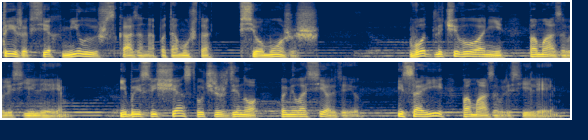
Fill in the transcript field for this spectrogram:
ты же всех милуешь, сказано, потому что все можешь. Вот для чего они помазывались елеем. Ибо и священство учреждено по милосердию, и цари помазывались елеем.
